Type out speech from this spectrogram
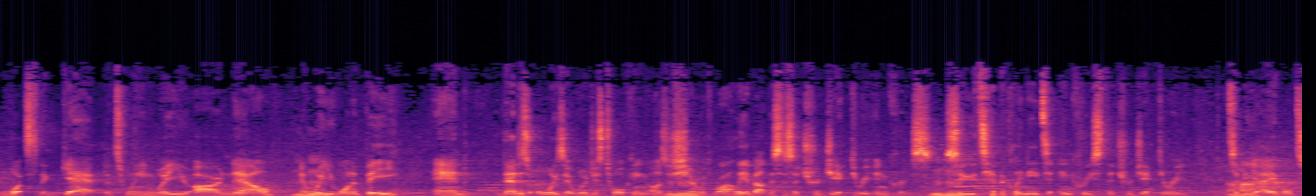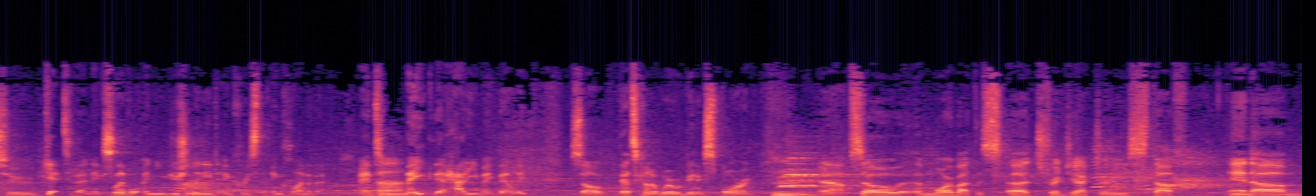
what's the gap between where you are now and where you want to be? And that is always it. we're just talking. I was just sharing with Riley about this as a trajectory increase. So you typically need to increase the trajectory to be able to get to that next level, and you usually need to increase the incline of that. And to Ah. make that, how do you make that leap? So that's kind of where we've been exploring. Yeah. So uh, more about this uh, trajectory stuff, and um,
